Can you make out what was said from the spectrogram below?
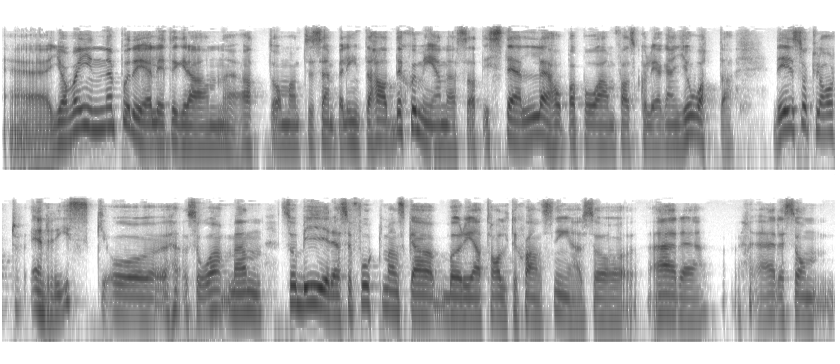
Eh, jag var inne på det lite grann att om man till exempel inte hade Jiménez att istället hoppa på anfallskollegan Jota. Det är såklart en risk och så, men så blir det. Så fort man ska börja ta lite chansningar så är det, är det, som,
